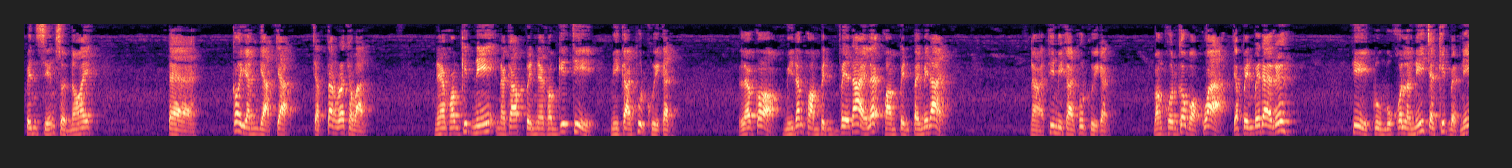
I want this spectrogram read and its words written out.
เป็นเสียงส่วนน้อย แต่ก็ยังอยากจะจัดตั้งรัฐบาล แนวความคิดนี้นะครับเป็นแนวความคิดที่มีการพูดคุยกัน แล้วก็มีทั้งความเป็นไปได้และความเป็นไปไม่ได้นะที่มีการพูดคุยกัน บางคนก็บอกว่าจะเป็นไปได้หรือ ที่กลุ่มบุคคลเหล่านี้จะคิดแบบนี้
